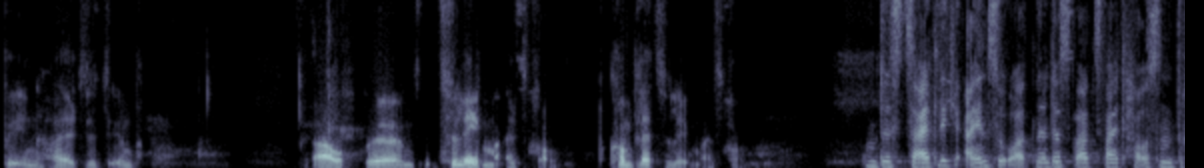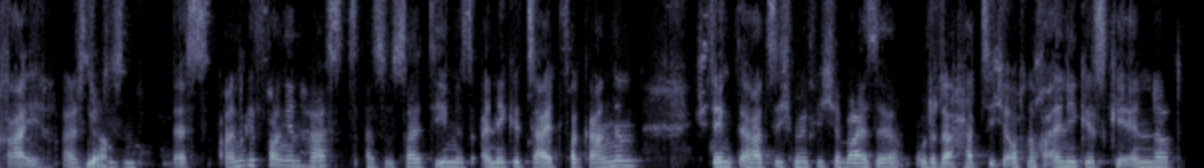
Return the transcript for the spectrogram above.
beinhaltet auch äh, zu leben als Frau, komplett zu leben als Frau. Um das zeitlich einzuordnen, das war 2003, als ja. du diesen Prozess angefangen hast. Also seitdem ist einige Zeit vergangen. Ich denke, da hat sich möglicherweise oder da hat sich auch noch einiges geändert.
